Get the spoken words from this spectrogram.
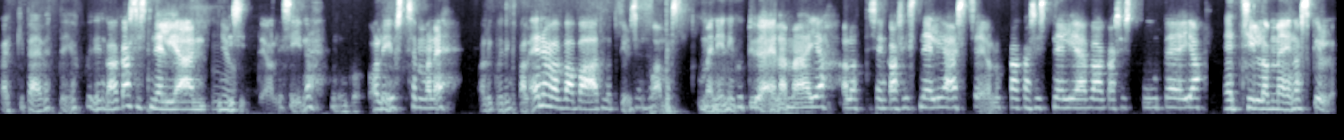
kaikki päivät ei ole kuitenkaan kasista neljään, niin Joo. sitten oli siinä, niin kuin, oli just semmoinen, oli kuitenkin paljon enemmän vapaat, mutta kyllä sen huomasi, kun meni niin kuin työelämään ja aloitti sen kasista neljää, ja sitten se ei ollutkaan kasista neljää, vaan kasista kuuteen, ja et silloin meinasi kyllä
